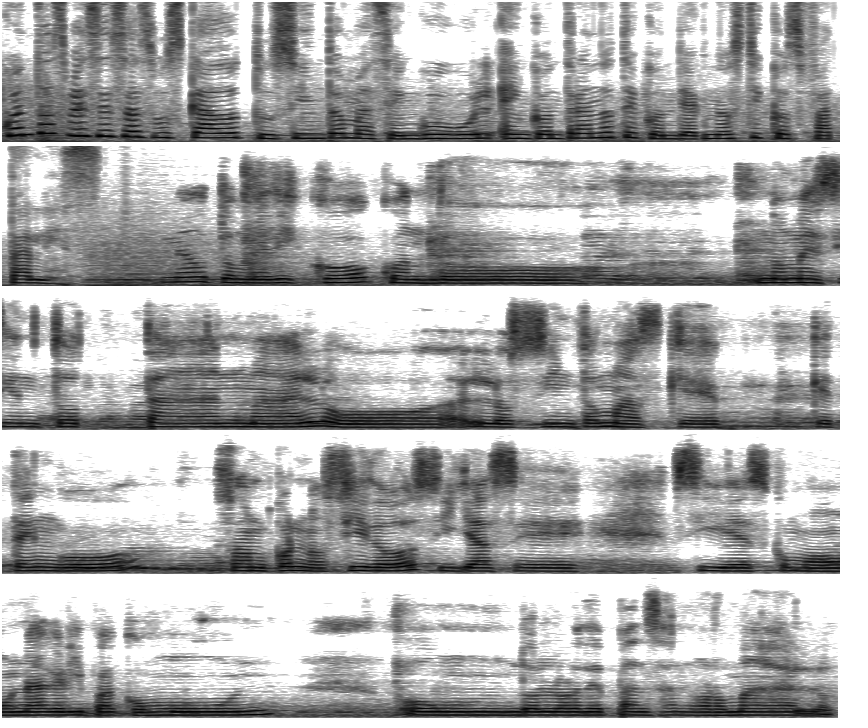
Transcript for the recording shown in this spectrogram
¿Cuántas veces has buscado tus síntomas en Google encontrándote con diagnósticos fatales? Me automedico cuando no me siento tan mal o los síntomas que, que tengo son conocidos y ya sé si es como una gripa común o un dolor de panza normal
